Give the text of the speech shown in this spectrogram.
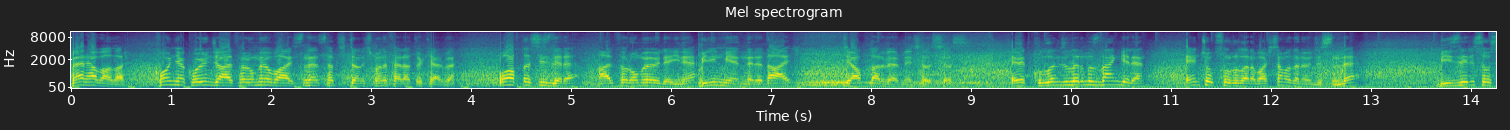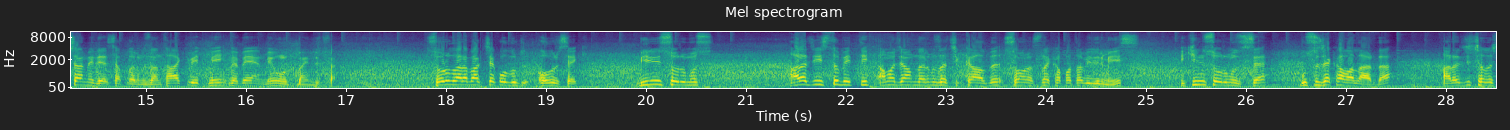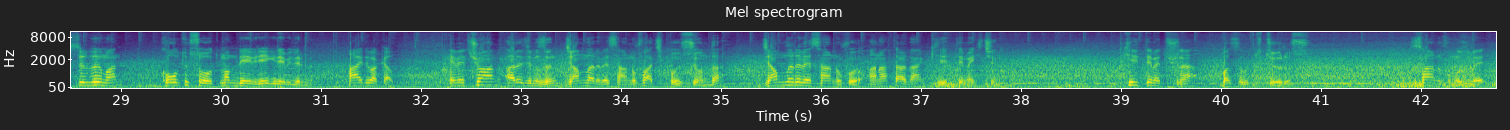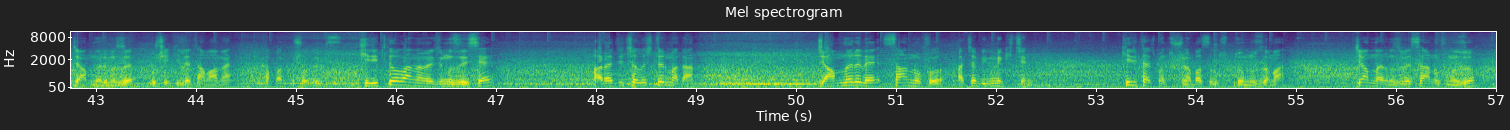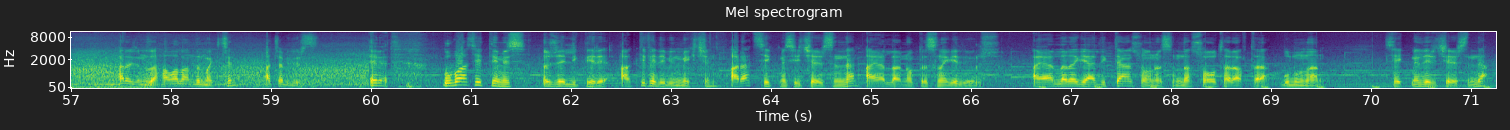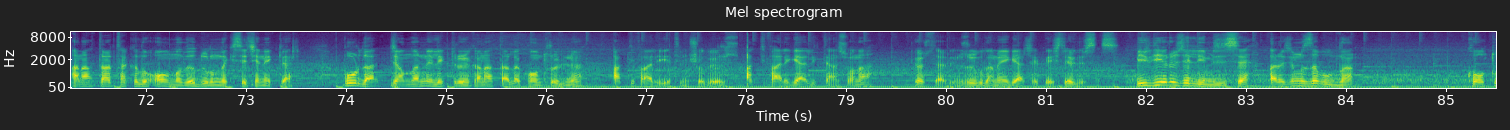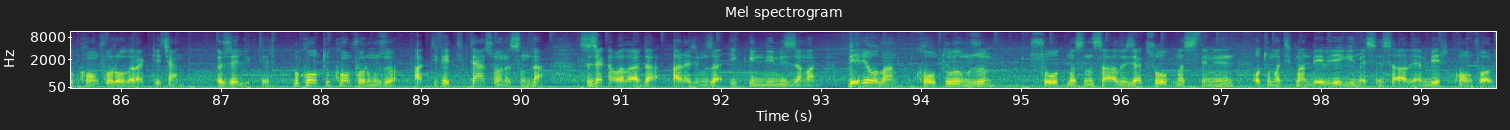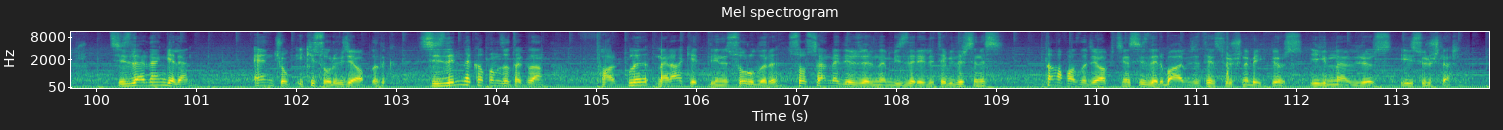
Merhabalar. Konya Koyuncu Alfa Romeo bayisinden satış danışmanı Ferhat Öker ben. Bu hafta sizlere Alfa Romeo ile yine bilinmeyenlere dair cevaplar vermeye çalışacağız. Evet kullanıcılarımızdan gelen en çok sorulara başlamadan öncesinde bizleri sosyal medya hesaplarımızdan takip etmeyi ve beğenmeyi unutmayın lütfen. Sorulara bakacak olur, olursak birinci sorumuz aracı istop ettik ama camlarımız açık kaldı sonrasında kapatabilir miyiz? İkinci sorumuz ise bu sıcak havalarda aracı çalıştırdığım an koltuk soğutmam devreye girebilir mi? Haydi bakalım. Evet şu an aracımızın camları ve sunroofu açık pozisyonda. Camları ve sunroofu anahtardan kilitlemek için kilitleme tuşuna basılı tutuyoruz. Sunroofumuzu ve camlarımızı bu şekilde tamamen kapatmış oluyoruz. Kilitli olan aracımızı ise aracı çalıştırmadan camları ve sunroof'u açabilmek için kilit açma tuşuna basılı tuttuğumuz zaman camlarımızı ve sunroof'umuzu aracımıza havalandırmak için açabiliriz. Evet, bu bahsettiğimiz özellikleri aktif edebilmek için araç sekmesi içerisinden ayarlar noktasına geliyoruz. Ayarlara geldikten sonrasında sol tarafta bulunan sekmeler içerisinde anahtar takılı olmadığı durumdaki seçenekler. Burada camların elektronik anahtarla kontrolünü aktif hale getirmiş oluyoruz. Aktif hale geldikten sonra gösterdiğimiz uygulamayı gerçekleştirebilirsiniz. Bir diğer özelliğimiz ise aracımızda bulunan koltuk konforu olarak geçen özelliktir. Bu koltuk konforumuzu aktif ettikten sonrasında sıcak havalarda aracımıza ilk bindiğimiz zaman deri olan koltuğumuzun soğutmasını sağlayacak soğutma sisteminin otomatikman devreye girmesini sağlayan bir konfordur. Sizlerden gelen en çok iki soruyu cevapladık. Sizlerin de kafanıza takılan farklı merak ettiğiniz soruları sosyal medya üzerinden bizlere iletebilirsiniz. Daha fazla cevap için sizleri bayimize test sürüşüne bekliyoruz. İyi günler diliyoruz, iyi sürüşler.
